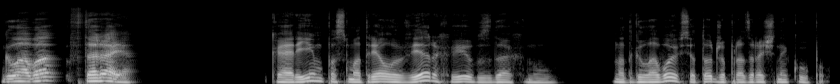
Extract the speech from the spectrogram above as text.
Глава вторая. Карим посмотрел вверх и вздохнул. Над головой все тот же прозрачный купол.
